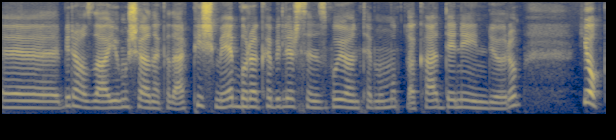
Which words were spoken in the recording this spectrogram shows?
e, biraz daha yumuşayana kadar pişmeye bırakabilirsiniz. Bu yöntemi mutlaka deneyin diyorum. Yok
